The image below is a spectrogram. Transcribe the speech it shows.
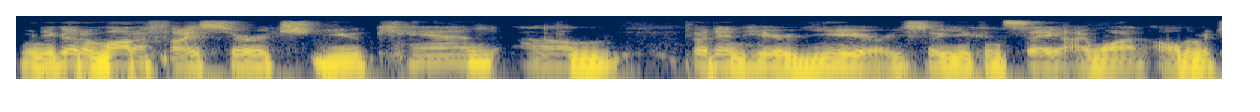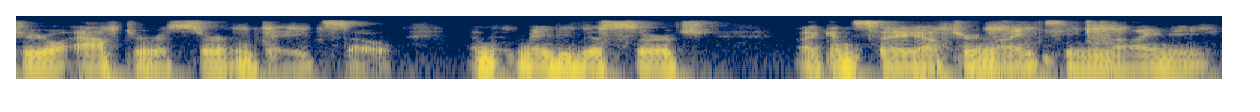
when you go to modify search, you can um, put in here year. So you can say, I want all the material after a certain date. So and maybe this search I can say after 1990,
